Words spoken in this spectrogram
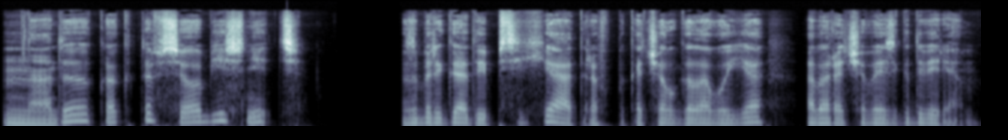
надо как-то все объяснить». С бригадой психиатров покачал головой я, оборачиваясь к дверям.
